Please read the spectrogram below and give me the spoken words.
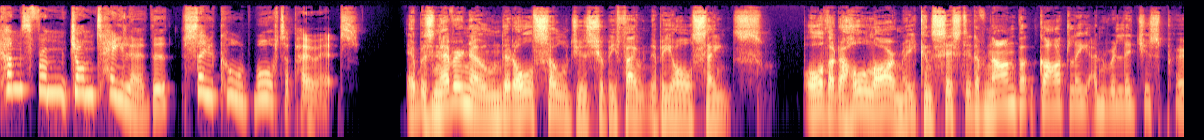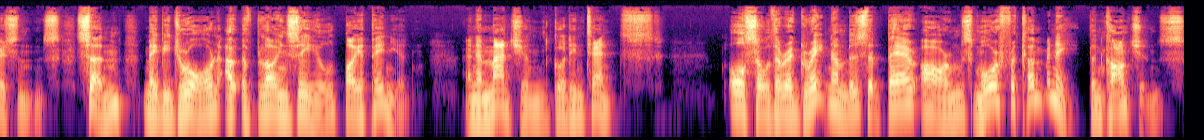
comes from John Taylor, the so called water poet. It was never known that all soldiers should be found to be all saints, or that a whole army consisted of none but godly and religious persons. Some may be drawn out of blind zeal by opinion and imagined good intents. Also, there are great numbers that bear arms more for company than conscience,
